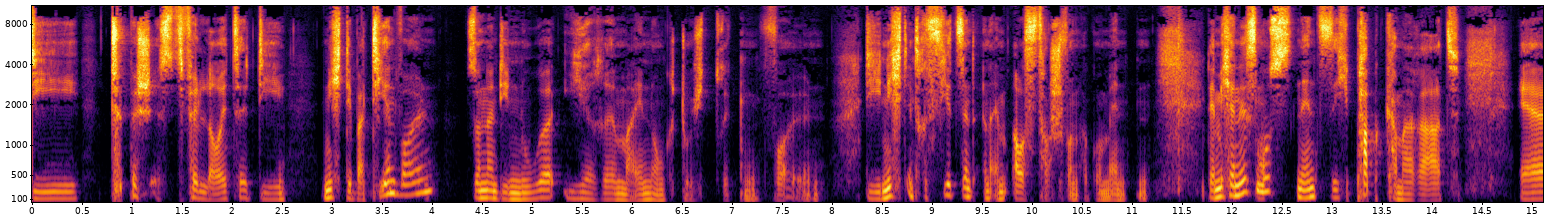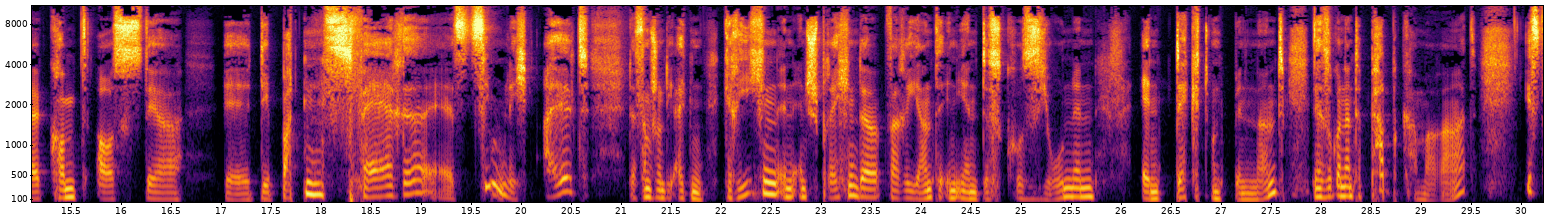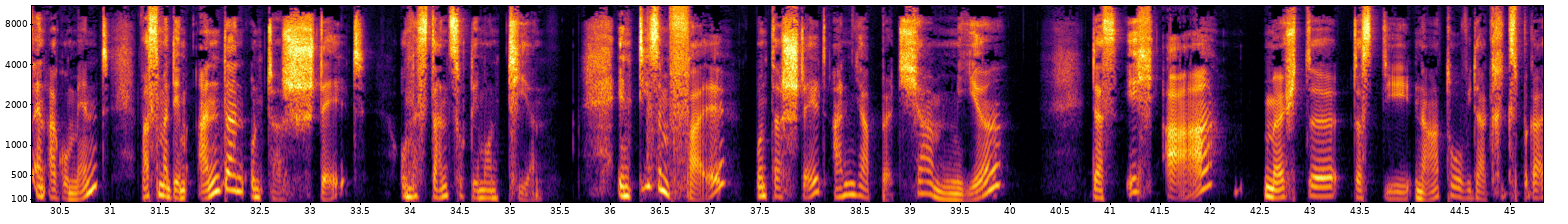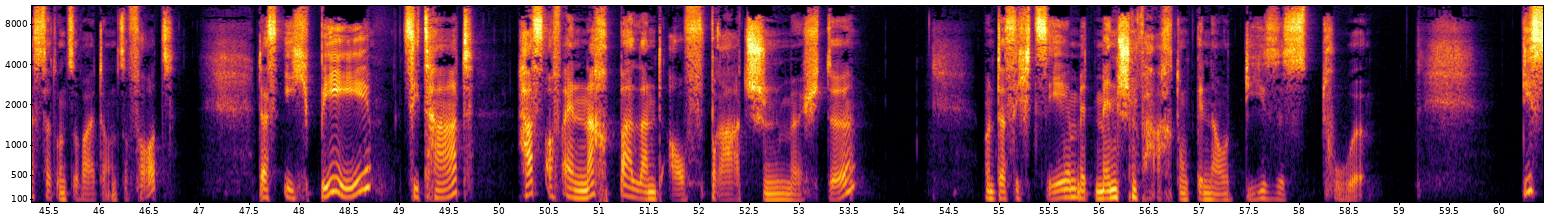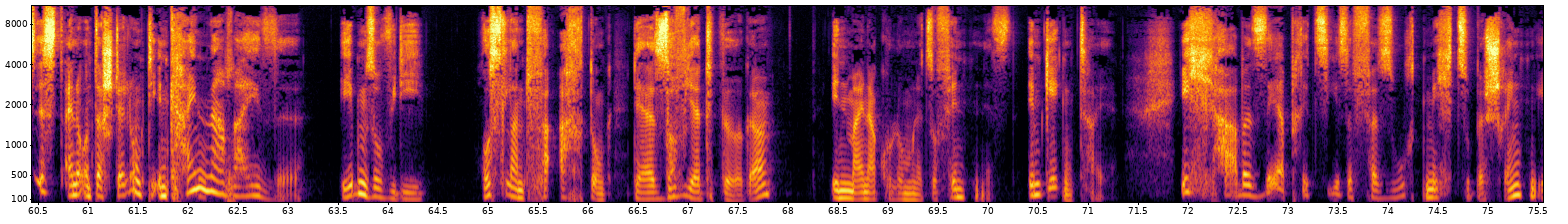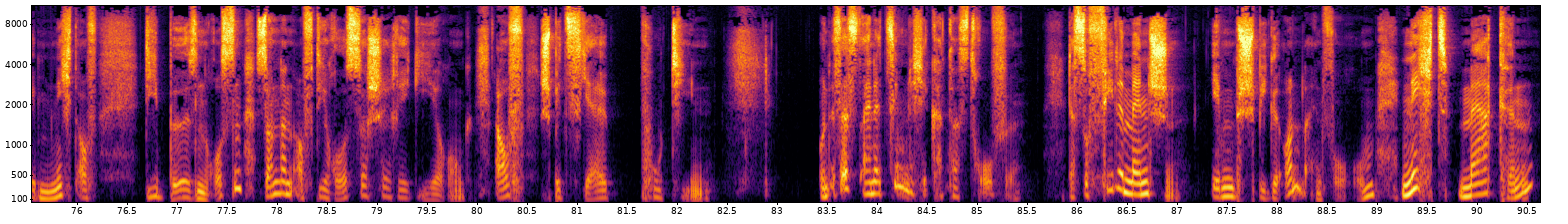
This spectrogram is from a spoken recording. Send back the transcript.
die typisch ist für Leute, die nicht debattieren wollen, sondern die nur ihre Meinung durchdrücken wollen, die nicht interessiert sind an einem Austausch von Argumenten. Der Mechanismus nennt sich Pappkamerad. Er kommt aus der äh, Debattensphäre. Er ist ziemlich alt. Das haben schon die alten Griechen in entsprechender Variante in ihren Diskussionen entdeckt und benannt. Der sogenannte Pappkamerad ist ein Argument, was man dem anderen unterstellt, um es dann zu demontieren. In diesem Fall unterstellt Anja Böttcher mir, dass ich A möchte, dass die NATO wieder kriegsbegeistert und so weiter und so fort, dass ich B, Zitat, Hass auf ein Nachbarland aufbratschen möchte und dass ich C mit Menschenverachtung genau dieses tue. Dies ist eine Unterstellung, die in keiner Weise ebenso wie die Russlandverachtung der Sowjetbürger in meiner Kolumne zu finden ist. Im Gegenteil. Ich habe sehr präzise versucht, mich zu beschränken, eben nicht auf die bösen Russen, sondern auf die russische Regierung, auf speziell Putin. Und es ist eine ziemliche Katastrophe, dass so viele Menschen im Spiegel Online Forum nicht merken,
